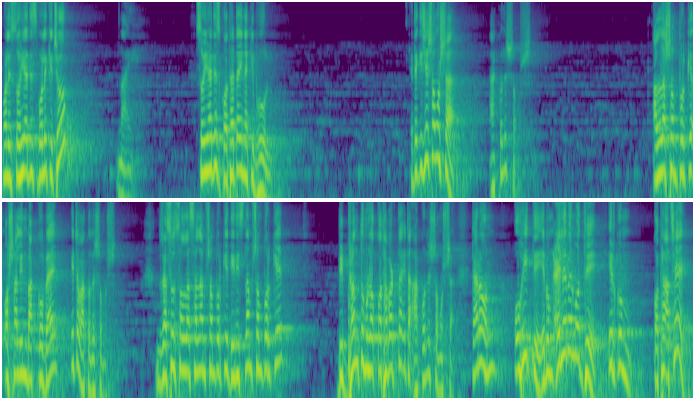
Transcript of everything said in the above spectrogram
বলে সহিহাদিস বলে কিছু নাই। সহিহাদিস কথাটাই নাকি ভুল? এটা কিসের সমস্যা? আকলের সমস্যা। আল্লাহ সম্পর্কে অশালীন বাক্য ব্যয়, এটাও আকলের সমস্যা। রাসুল সাল্লাহ সাল্লাম সম্পর্কে, দিন ইসলাম সম্পর্কে বিভ্রান্তমূলক কথাবার্তা, এটা আকলের সমস্যা। কারণ ওহিতে এবং এলেমের মধ্যে এরকম কথা আছে?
